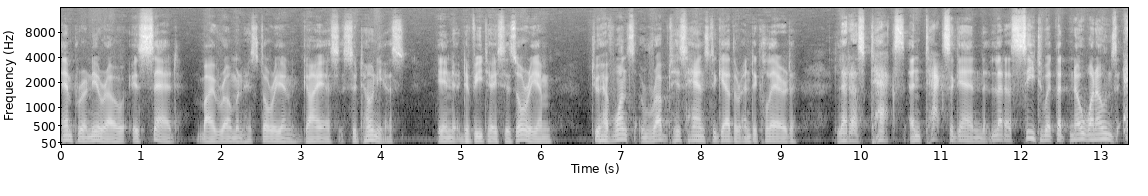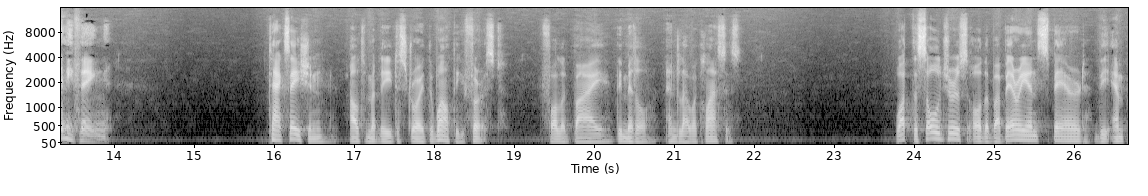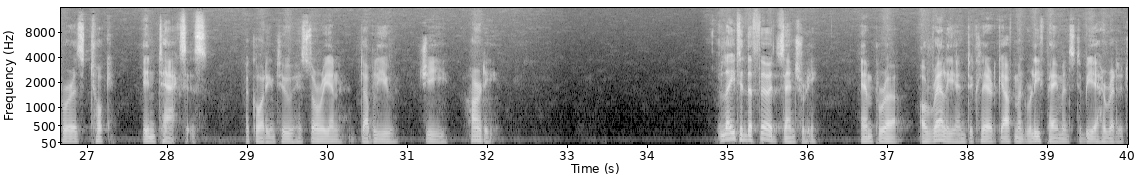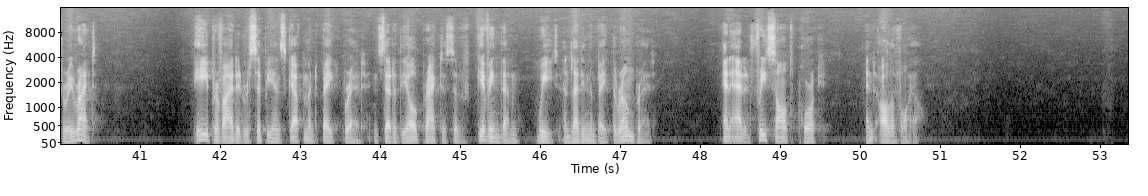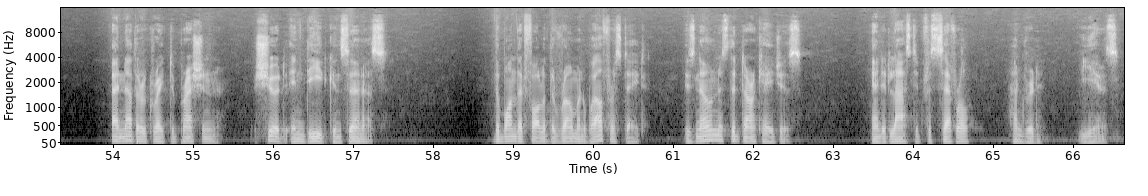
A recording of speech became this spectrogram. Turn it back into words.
Emperor Nero is said by Roman historian Gaius Suetonius in De Vita Caesarum to have once rubbed his hands together and declared, Let us tax and tax again. Let us see to it that no one owns anything. Taxation ultimately destroyed the wealthy first, followed by the middle and lower classes. What the soldiers or the barbarians spared, the emperors took in taxes, according to historian W. G. Hardy. Late in the third century, Emperor Aurelian declared government relief payments to be a hereditary right. He provided recipients government baked bread instead of the old practice of giving them wheat and letting them bake their own bread, and added free salt, pork, and olive oil. Another Great Depression should indeed concern us. The one that followed the Roman welfare state is known as the Dark Ages, and it lasted for several hundred years.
